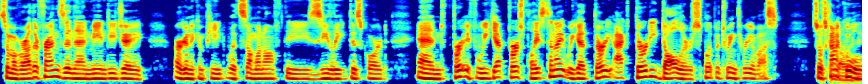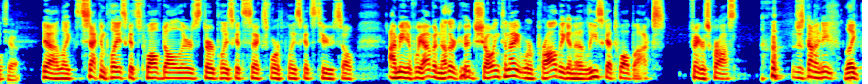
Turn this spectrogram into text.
some of our other friends, and then me and DJ are going to compete with someone off the Z League Discord. And for if we get first place tonight, we get thirty act thirty dollars split between three of us. So it's kind of cool. each, yeah. Yeah, like second place gets twelve dollars, third place gets six, fourth place gets two. So, I mean, if we have another good showing tonight, we're probably going to at least get twelve bucks. Fingers crossed. Which is kind of neat Like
